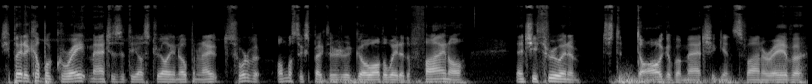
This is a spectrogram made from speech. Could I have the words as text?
she played a couple great matches at the Australian Open, and I sort of almost expected her to go all the way to the final. Then she threw in a just a dog of a match against Zvonareva,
